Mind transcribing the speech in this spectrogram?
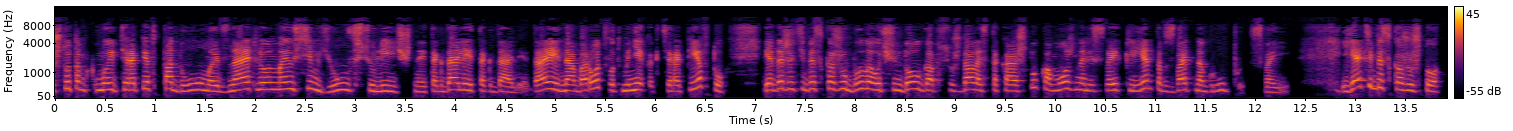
что там мой терапевт подумает, знает ли он мою семью всю лично и так далее, и так далее. Да? И наоборот, вот мне как терапевту, я даже тебе скажу, было очень долго обсуждалась такая штука, можно ли своих клиентов звать на группы свои. И я тебе скажу, что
